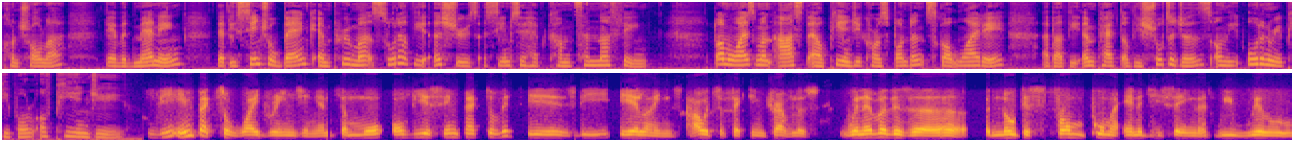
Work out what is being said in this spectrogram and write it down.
controller, David Manning, that the central bank and Puma sort out the issues seems to have come to nothing. Don Wiseman asked our PNG correspondent Scott Waide about the impact of these shortages on the ordinary people of PNG. The impacts are wide ranging, and the more obvious impact of it is the airlines, how it's affecting travelers. Whenever there's a, a, notice from Puma Energy saying that we will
